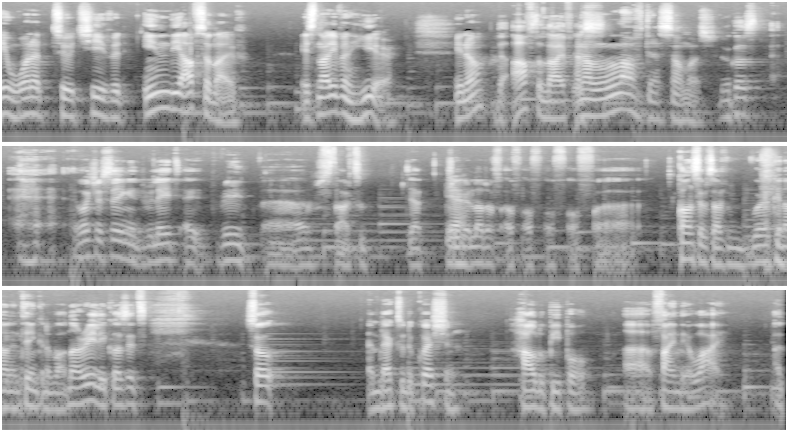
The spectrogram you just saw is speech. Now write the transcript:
they wanted to achieve it in the afterlife. It's not even here, you know. The afterlife And I love that so much. because what you're saying it relates it really uh, starts to that Yeah. a lot of of of of, of uh, concepts I've been working on and thinking about. Not really, because it's so. And back to the question: How do people uh, find their why? A,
